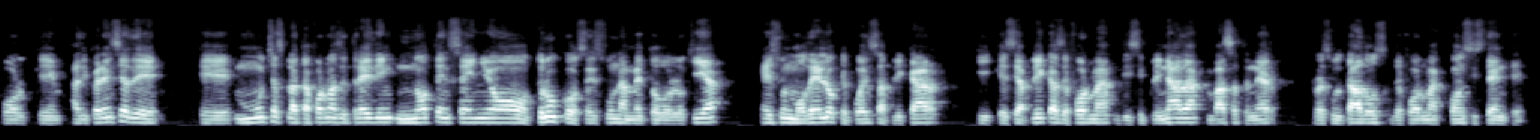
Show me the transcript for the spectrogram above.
porque a diferencia de muchas plataformas de trading no te enseño trucos, es una metodología, es un modelo que puedes aplicar y que si aplicas de forma disciplinada vas a tener resultados de forma consistente.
